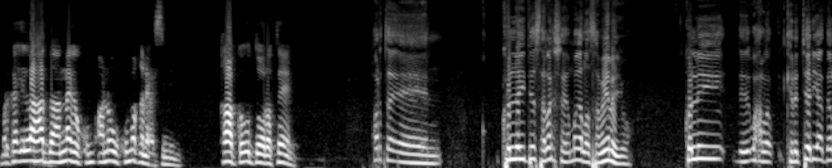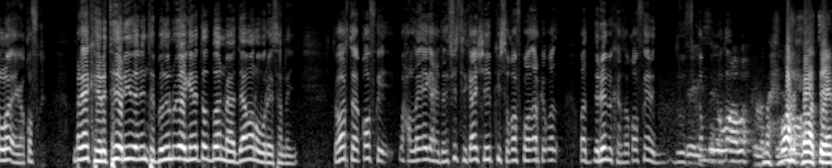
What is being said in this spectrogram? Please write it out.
marka ilaa hadda annaga anagu kuma qanacsinin qaabka u doorateen. Horta kolley dee marka la samaynayo kolley dee waxa la criteria dee loo eega qofka. Marka criteriadan inta badan u eegayna dad badan maadaama aan wareysanay horta qofka waxa la eegaya xitaa physical shapekiisa qofka waad arka waad- dareemi kartaa qofka inay duuf ka muuqato. Waa xulateen.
